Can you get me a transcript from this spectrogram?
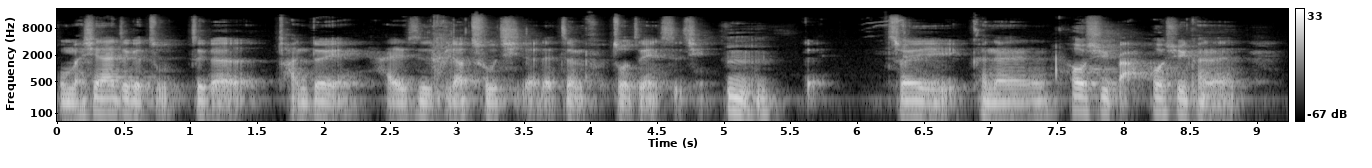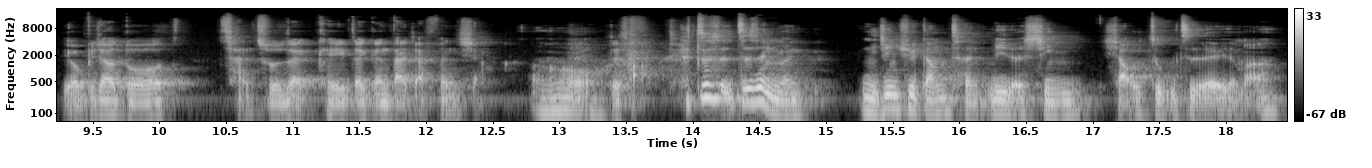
我们现在这个组这个团队还是比较初期的，在政府做这件事情，嗯。对。所以可能后续吧，后续可能有比较多产出在可以再跟大家分享。哦，对，好这是这是你们你进去刚成立的新小组之类的吗？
